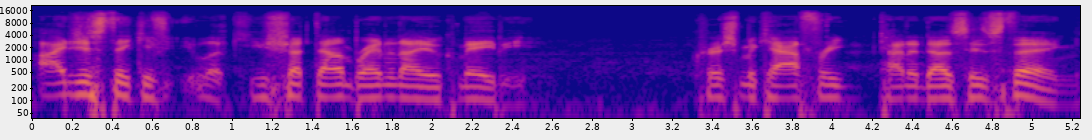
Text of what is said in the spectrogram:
I just think if look, you shut down Brandon Aiyuk, maybe Christian McCaffrey kind of does his thing.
